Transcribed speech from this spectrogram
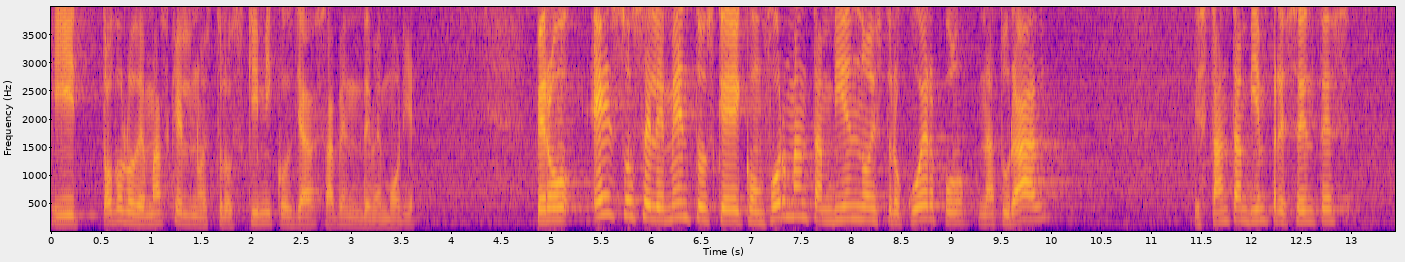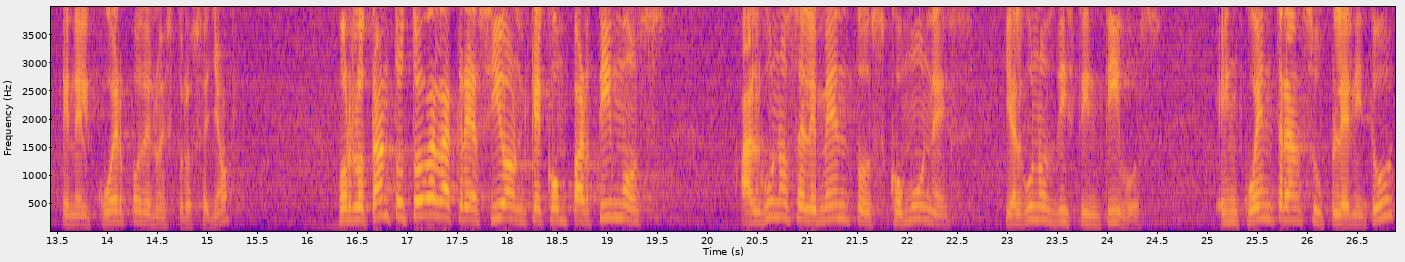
y todo lo demás que nuestros químicos ya saben de memoria. Pero esos elementos que conforman también nuestro cuerpo natural están también presentes en el cuerpo de nuestro Señor. Por lo tanto, toda la creación que compartimos algunos elementos comunes y algunos distintivos encuentran su plenitud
